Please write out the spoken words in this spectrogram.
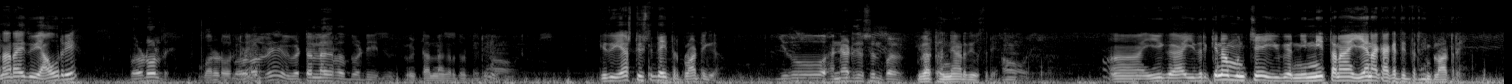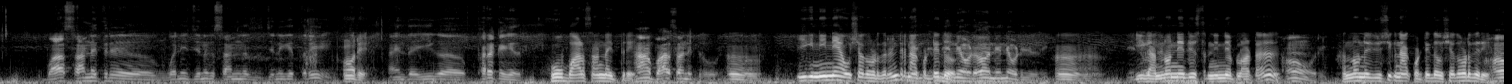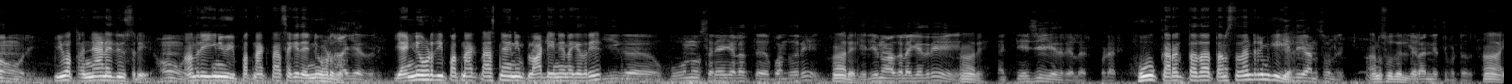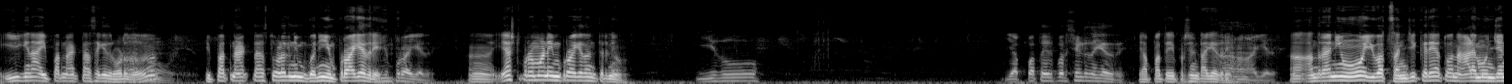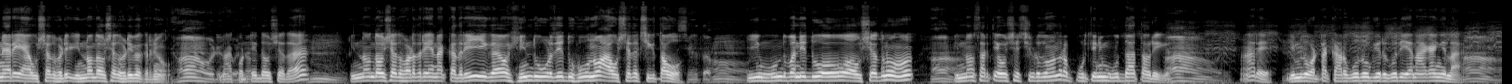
ಅಣ್ಣಾರ ಇದು ಯಾವ್ರಿ? ಬರಡೋಲ್ ರೀ ಬರಡೋಲ್ ರೀ ಬರಡೋಲ್ ರೀ ವಿಠಲ್ ನಗರ ದೊಡ್ಡ ಇದು. ವಿಠಲ್ ನಗರ ದೊಡ್ಡ ರೀ. ಇದು ಎಷ್ಟು ದಿವಸದಿಂದ ಐತ್ರಿ ಪ್ಲಾಟಿಗೆ ಇದು ಹನ್ನೆರಡು ದಿವಸದ ಬರ್ ಇವತ್ತು ಹನ್ನೆರಡು ದಿವಸ ರೀ. ಈಗ ಇದಕ್ಕಿಂತ ಮುಂಚೆ ಈಗ ನಿನ್ನೆ ತನ ಏನು ಹಾಕಾಕತ್ತಿತ್ತು ನಿಮ್ಮ ಪ್ಲಾಟ್ ರೀ? ಭಾಳ ಸಣ್ಣ ಐತ್ರಿ ಒನಿ ಜನಗ ಸಣ್ಣ ಜನಗ ಐತ್ರಿ. ಹ್ಞೂ ರೀ. ಆಯಿಂದ ಈಗ ಫರಕ್ ಆಗ್ಯದ್ರಿ. ಹೂ ಭಾಳ ಸಣ್ಣ ಐತ್ರಿ. ಹಾಂ ಭಾಳ ಸಣ್ಣ ಐತ್ರಿ ಹ್ಞೂ ಈಗ ನಿನ್ನೆ ಔಷಧ ಹೊಡೆದ್ರೇನು ನಾ ಕೊಟ್ಟಿದ್ದು? ನಿನ್ನೆ ಹೊಡಿ ಹಾಂ ನಿನ್ನೆ ಹೊಡಿದ್ರಿ ಹಾಂ ಹಾಂ ಈಗ ಹನ್ನೊಂದನೇ ದಿವಸ ನಿನ್ನೆ ಪ್ಲಾಟ್ ಹ್ಞೂ ರೀ. ಹನ್ನೊಂದನೇ ದಿವ್ಸಕ್ಕೆ ನಾ ಕೊಟ್ಟಿದ್ದ ಔಷಧ ಹೊಡೆದ್ರಿ? ಹ್ಞೂ ರೀ. ಇವತ್ತು ಹನ್ನೆರಡನೇ ದಿವಸ ರೀ. ಹ್ಞೂ ಅಂದ್ರೆ ಈಗ ನೀವು ಇಪ್ಪತ್ನಾಲ್ಕು ತಾಸು ಆಗಿದೆ ಎಣ್ಣೆ ಹೊಡೆದು. ಆಗ್ಯದ್ರಿ ಎಣ್ಣೆ ಹೊಡೆದು ಇಪ್ಪತ್ನಾಲ್ಕು ತಾಸ್ನಾಗ ನಿಮ್ಮ ಪ್ಲಾಟ್ ಏನೇನಾಗ್ಯದ ರೀ ಈಗ ಹೂನು ಸರಿಯಾಗಿ ಎಲ್ಲ ಚ- ಬಂದದ್ರಿ ಹಾಂ ರೀ. ಎಲಿನೂ ಆಗಲಾಗ್ಯದ್ರಿ ಹಾಂ ರೀ. ತೇಜಿ ಆಗ್ಯದ್ರಿ ಎಲ್ಲ ಪಡಾರಿ. ಹೂ ಕರಗ್ತದ ತನ್ಸ್ತದನ್ರಿ ನಿಮ್ಗೆ ಈಗ? ಇಲ್ಲಿ ಅನ್ಸೋಲ್ರಿ ಅನಿಸೋದಿಲ್ಲ ಎಲ್ಲ ನೆತ್ತಿ ಬಿಟ್ಟದ್ರಿ. ಹಾಂ ಈಗಿನ ಇಪ್ಪತ್ನಾಲ್ಕು ತಾಸು ಆಗಿದೆ ಹೊಡೆದು. ಇಪ್ಪತ್ನಾಲ್ಕು ತಾಸದೊಳಗೆ ನಿಮ್ಮ ಗೊನಿ ಇಂಪ್ರೂವ್ ಆಗ್ಯದ್ರಿ ಇಂಪ್ರೂವ್ ಆಗ್ಯದ್ರಿ ಹಾಂ ಎಷ್ಟು ಪ್ರಮಾಣ ಇಂಪ್ರೂವ್ ಆಗ್ಯದ ಅಂತೀರಿ ನೀವು? ಇದು ಎಪ್ಪತ್ತೈದು ಪರ್ಸೆಂಟ್ ಆಗ್ಯದ್ರಿ. ಎಪ್ಪತ್ತೈದು ಪರ್ಸೆಂಟ್ ಆಗ್ಯದ್ರಿ? ಹಾಂ ಆಗ್ಯದ್ರಿ. ಆ, ಅಂದ್ರೆ ನೀವು ಇವತ್ತು ಸಂಜಿಕರಿ ಅಥವಾ ನಾಳೆ ಮುಂಜಾನೆ ರೀ ಔಷಧ ಹೊಡಿ ಇನ್ನೊಂದು ಔಷಧ ಹೊಡಿಬೇಕ್ರಿ ನೀವು. ಹಾಂ ಹೊಡಿ ನಾ ಕೊಟ್ಟಿದ್ದ ಔಷಧ. ಇನ್ನೊಂದು ಔಷಧ ಹೊಡೆದ್ರೆ ಏನಾಕದ್ರಿ ಈಗ ಹಿಂದೆ ಉಳಿದಿದ್ದು ಹೂನು ಔಷಧ ಔಷಧಕ್ಕೆ ಸಿಗ್ತಾವು. ಸಿಗ್ತಾವ ಹ್ಞೂ ಈಗ ಮುಂದೆ ಬಂದಿದ್ದು ಔಷಧನು ಇನ್ನೊಂದ್ ಸರ್ತಿ ಔಷಧ ಸಿಡಿದು ಅಂದ್ರೆ ಪೂರ್ತಿ ನಿಮ್ಗೆ ಉದ್ದಾತಾವ್ರಿ ಈಗ ಹಾಂ ರೀ ನಿಮ್ದು ಒಟ್ಟ ಕರಗೋದು ಗಿರ್ಗೋದು ಏನಾಗಂಗಿಲ್ಲ ಹಾಂ.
